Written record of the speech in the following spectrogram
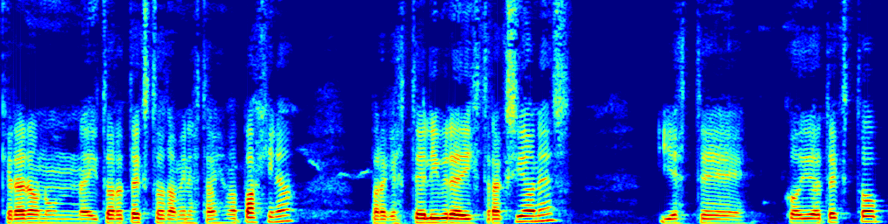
crearon un editor de texto también en esta misma página para que esté libre de distracciones y este código de texto,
